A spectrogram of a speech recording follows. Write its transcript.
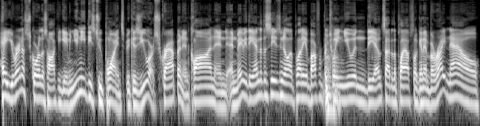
hey, you're in a scoreless hockey game and you need these two points because you are scrapping and clawing, and and maybe the end of the season you'll have plenty of buffer between you and the outside of the playoffs looking in. But right now.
